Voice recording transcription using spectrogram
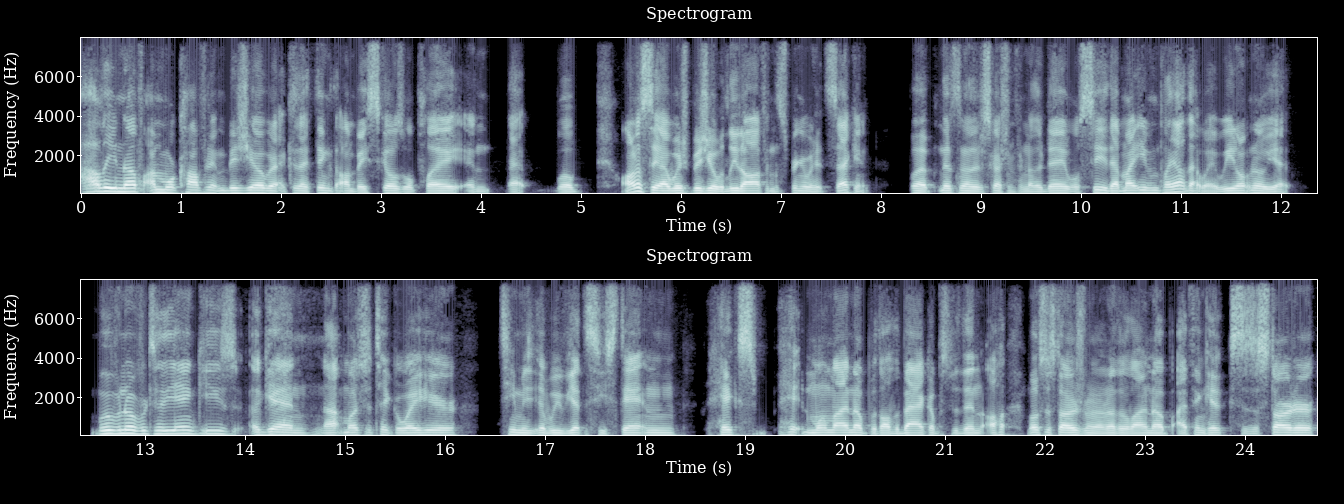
Oddly enough, I'm more confident in Biggio, but because I think the on base skills will play and that will honestly, I wish Biggio would lead off and Springer would hit second. But that's another discussion for another day. We'll see. That might even play out that way. We don't know yet. Moving over to the Yankees, again, not much to take away here. Team we've yet to see Stanton, Hicks hitting one lineup with all the backups, but then all, most of the starters run another lineup. I think Hicks is a starter,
